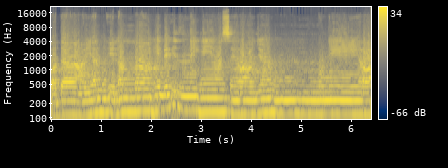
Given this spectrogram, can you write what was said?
وداعيا إلى الله بإذنه وسراجا منيرا.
